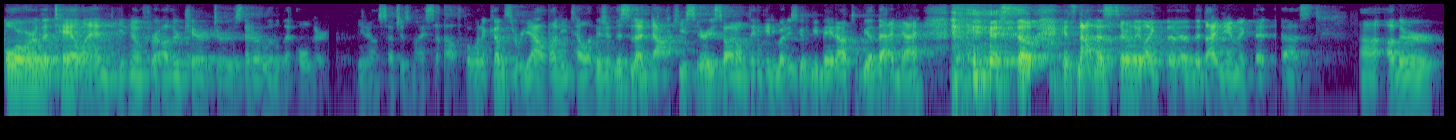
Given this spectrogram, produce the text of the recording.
or the tail end you know for other characters that are a little bit older you know such as myself. But when it comes to reality television this is a docu series so i don't think anybody's going to be made out to be a bad guy. So it's not necessarily like the the dynamic that uh, uh, other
